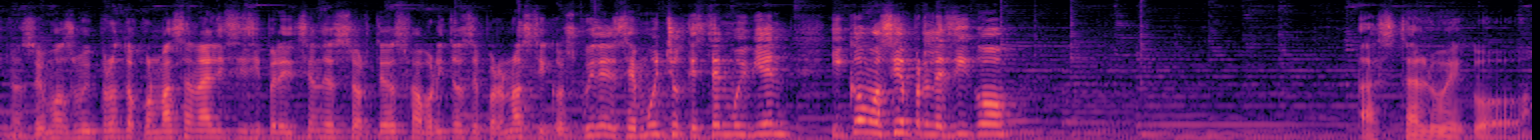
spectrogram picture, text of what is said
Y nos vemos muy pronto con más análisis y predicción de sus sorteos favoritos de pronósticos. Cuídense mucho, que estén muy bien y como siempre les digo, hasta luego.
